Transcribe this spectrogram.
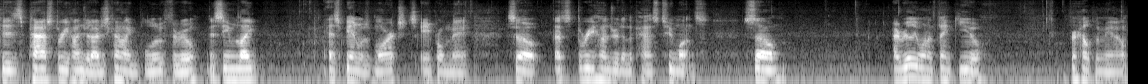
this past 300 I just kind of like blew through it seemed like SBN was March it's April May so that's 300 in the past two months. So I really want to thank you for helping me out.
